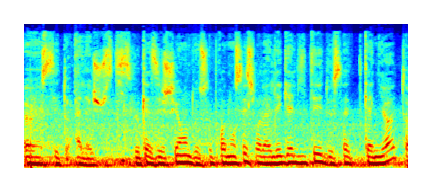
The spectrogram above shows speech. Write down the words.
Euh, c'est à la justice, le cas échéant, de se prononcer sur la légalité de cette cagnotte.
